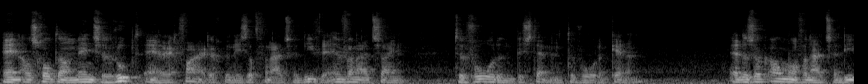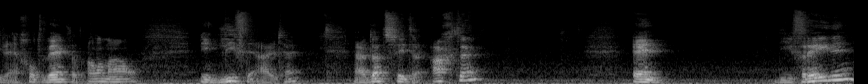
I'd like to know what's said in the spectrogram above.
En als God dan mensen roept en rechtvaardigt, dan is dat vanuit zijn liefde en vanuit zijn tevoren bestemmen, tevoren kennen. En dat is ook allemaal vanuit zijn liefde. En God werkt dat allemaal in liefde uit. Hè? Nou, dat zit erachter. En die vrede,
